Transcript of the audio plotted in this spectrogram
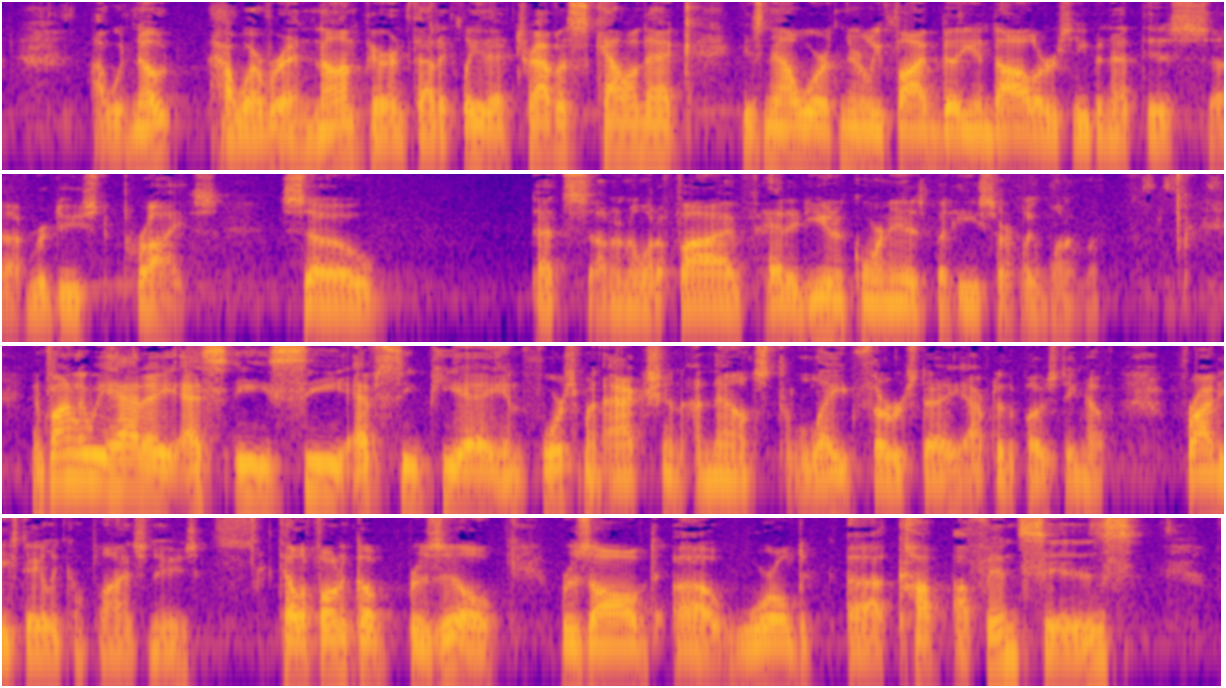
I would note, however, and non parenthetically, that Travis Kalanick is now worth nearly $5 billion even at this uh, reduced price. So that's I don't know what a five-headed unicorn is, but he's certainly one of them. And finally, we had a SEC FCPA enforcement action announced late Thursday after the posting of Friday's daily compliance news. Telefonica Brazil resolved uh, World uh, Cup offenses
